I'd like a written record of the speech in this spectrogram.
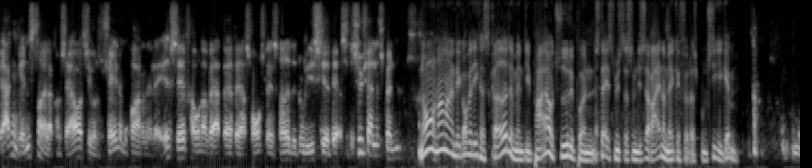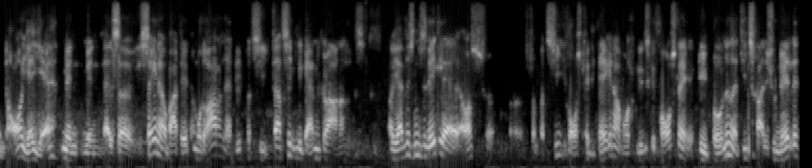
hverken Venstre eller Konservative eller Socialdemokraterne eller SF har under hvert deres forslag skrevet det, du lige siger der. Så det synes jeg er lidt spændende. Nå, nej, nej, det er godt, at de ikke har skrevet det, men de peger jo tydeligt på en statsminister, som de så regner med kan få deres politik igennem. Nå, ja, ja, men, men altså, sagen er jo bare det, at Moderaterne er et nyt parti. Der er ting, vi gerne vil gøre anderledes. Og jeg vil sådan set ikke lade os som parti, vores kandidater og vores politiske forslag blive bundet af de traditionelle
